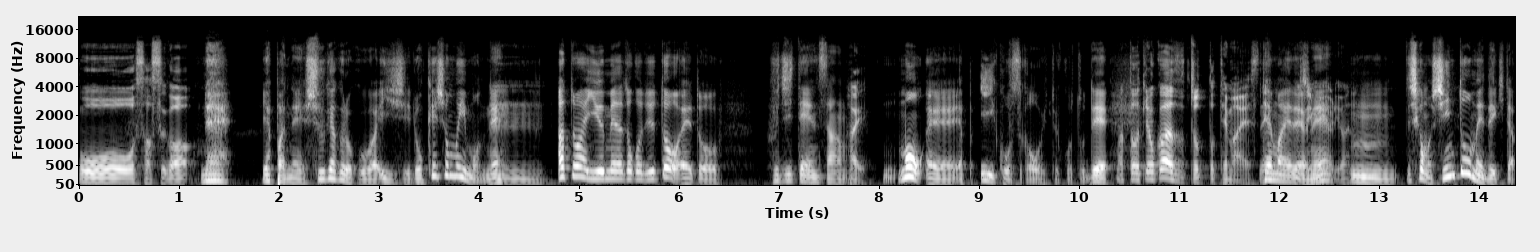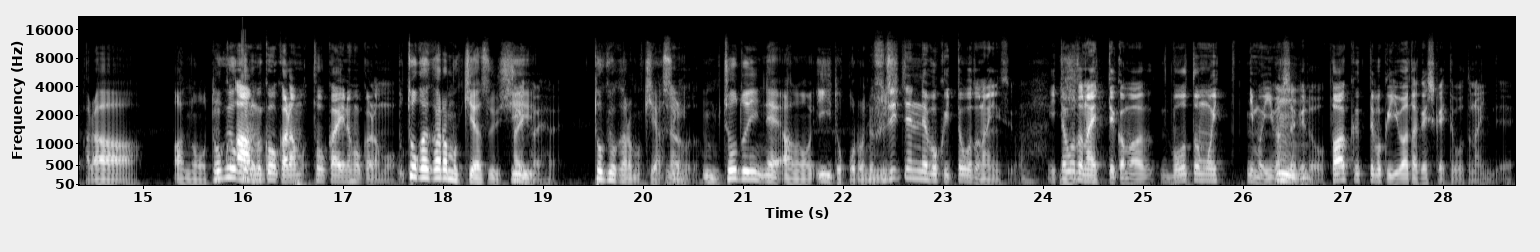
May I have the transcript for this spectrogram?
おおさすが。ねやっぱね集客力がいいしロケーションもいいもんね、うん。あとは有名なところで言うと,、えー、と富士店さんはい。も、えーやっぱいいコースが多いということでまあ、東京からだとちょっと手前ですね。手前だよね。富士見よりはうん、でしかも新東名できたからあの東京から向こうからも東海の方からも。東海からも来やすいし、はいはいはい。東京からも来やすい。なるほど。うん、ちょうどいいねあのいいところに。富士店ね僕行ったことないんですよ。行ったことないっていうかまあ冒頭もいにも言いましたけど、パークって僕岩竹しか行ったことないんで。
